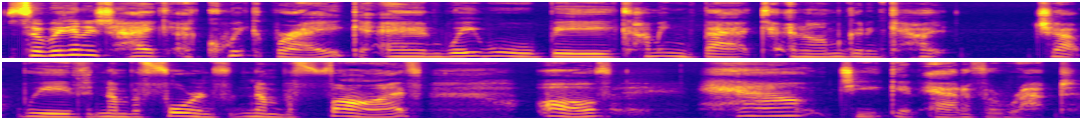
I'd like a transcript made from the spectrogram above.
So, we're going to take a quick break and we will be coming back, and I'm going to up with number four and number five of how do you get out of a rut.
